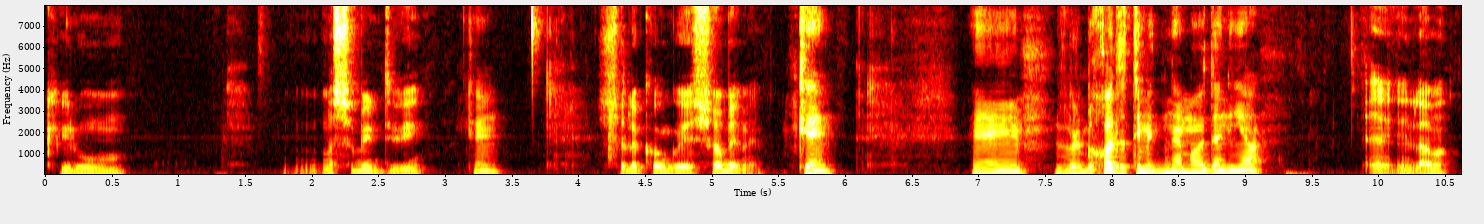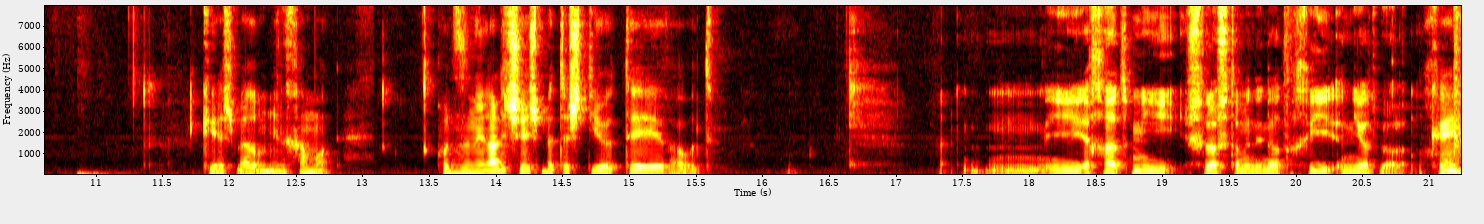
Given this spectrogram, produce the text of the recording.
כאילו משאבים טבעיים כן, שלקונגו יש הרבה מהם. כן. אה, אבל בכל זאת היא מדינה מאוד ענייה, אה, למה? כי יש בה הרבה מלחמות. חוץ מזה נראה לי שיש בה תשתיות אה, רעות. היא אחת משלושת המדינות הכי עניות בעולם. נכון? כן.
